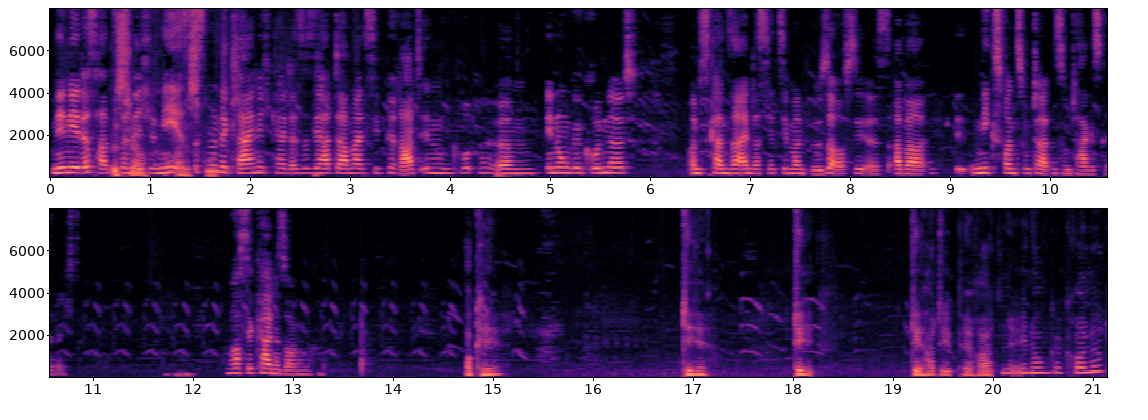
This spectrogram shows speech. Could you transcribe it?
nee, nee, das hat sie ja nicht. Nee, es ist nur gut. eine Kleinigkeit. Also sie hat damals die Piratinnen ähm, gegründet. Und es kann sein, dass jetzt jemand böse auf sie ist, aber äh, nichts von Zutaten zum Tagesgericht. Du brauchst dir keine Sorgen machen. Okay. Die. Die. Die hat die Pirateninnung gegründet?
